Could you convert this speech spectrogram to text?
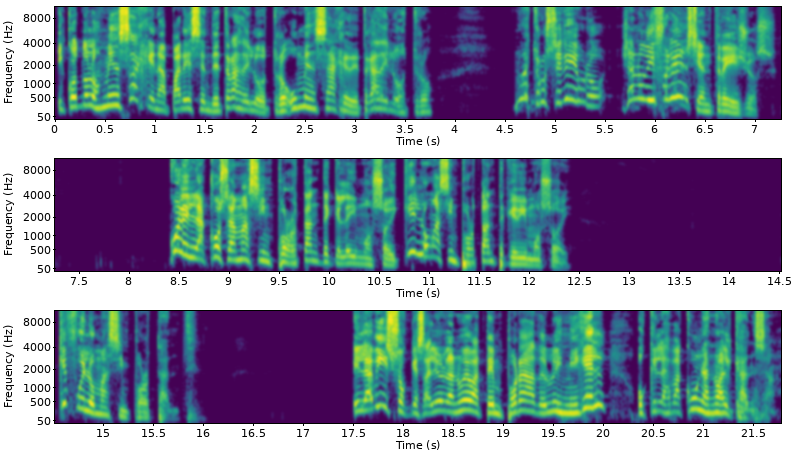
Y cuando los mensajes aparecen detrás del otro, un mensaje detrás del otro, nuestro cerebro ya no diferencia entre ellos. ¿Cuál es la cosa más importante que leímos hoy? ¿Qué es lo más importante que vimos hoy? ¿Qué fue lo más importante? ¿El aviso que salió la nueva temporada de Luis Miguel o que las vacunas no alcanzan?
